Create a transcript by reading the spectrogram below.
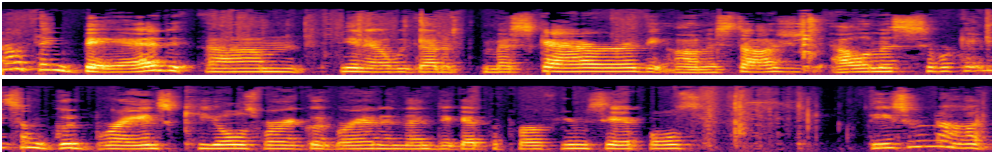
don't think bad. Um, you know, we got a mascara, the Anastasia Elemis. So we're getting some good brands. Kiehl's very good brand. And then to get the perfume samples. These are not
